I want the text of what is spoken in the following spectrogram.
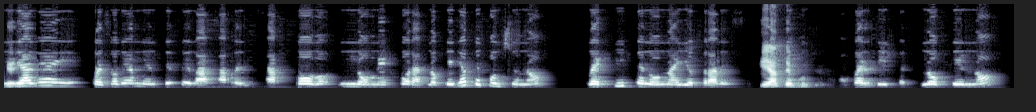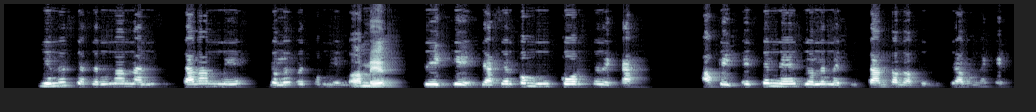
Y ya de ahí, pues obviamente te vas a revisar todo y lo mejoras. Lo que ya te funcionó, repítelo una y otra vez. Que ya te funcionó. Repite. Lo que no, tienes que hacer un análisis cada mes, yo les recomiendo, de que, de hacer como un corte de caja. Ah, Ok, este mes yo le metí tanto a la publicidad, un ejemplo.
